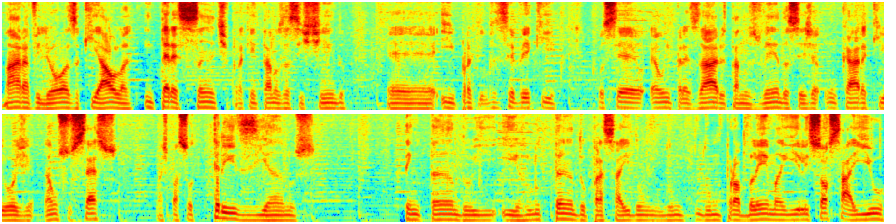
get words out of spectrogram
maravilhosa, que aula interessante para quem está nos assistindo. É, e para que você vê que você é um empresário, está nos vendo, ou seja, um cara que hoje é um sucesso, mas passou 13 anos tentando e, e lutando para sair de um, de, um, de um, problema e ele só saiu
